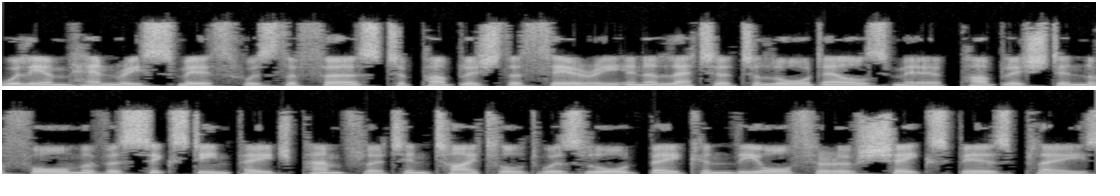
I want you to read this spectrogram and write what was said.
William Henry Smith was the first to publish the theory in a letter to Lord Ellesmere published in the form of a 16-page pamphlet entitled Was Lord Bacon the author of Shakespeare's plays?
